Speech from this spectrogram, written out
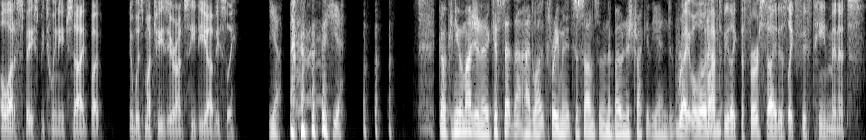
a lot of space between each side, but it was much easier on CD, obviously. Yeah, yeah. God, can you imagine a cassette that had like three minutes of silence and then a bonus track at the end? Right. Well, it would have to be like the first side is like 15 minutes,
